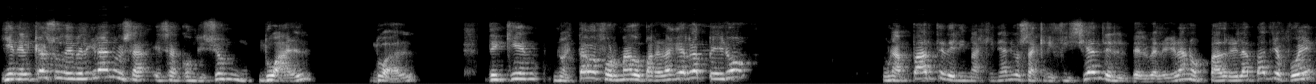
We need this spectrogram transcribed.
Y en el caso de Belgrano, esa, esa condición dual, dual, de quien no estaba formado para la guerra, pero una parte del imaginario sacrificial del, del Belgrano, padre de la patria, fue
